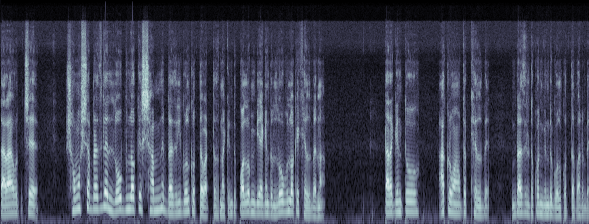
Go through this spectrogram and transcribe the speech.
তারা হচ্ছে সমস্যা ব্রাজিলের লো ব্লকের সামনে ব্রাজিল গোল করতে পারতেছে না, কিন্তু কলম্বিয়া কিন্তু লো ব্লকে খেলবে না। তারা কিন্তু আক্রমণাত্মক খেলবে, ব্রাজিল তখন কিন্তু গোল করতে পারবে।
